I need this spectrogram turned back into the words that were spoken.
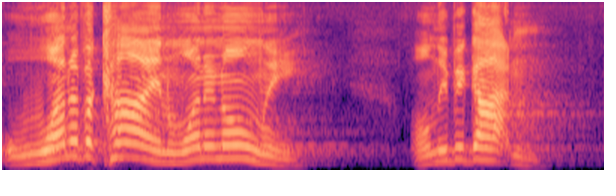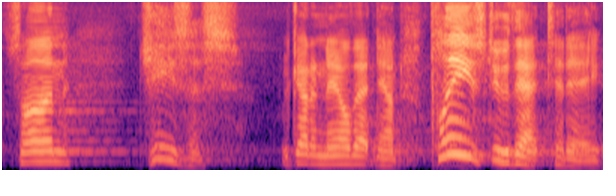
one of a kind, one and only, only begotten Son, Jesus. We've got to nail that down. Please do that today.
